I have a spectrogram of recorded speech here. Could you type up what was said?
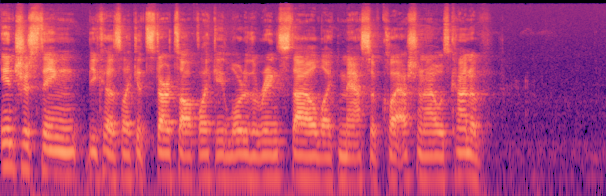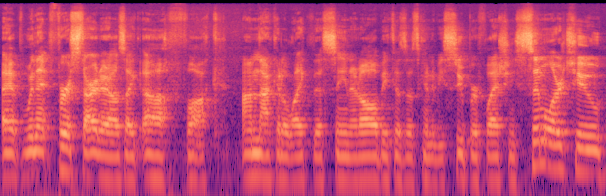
interesting because like it starts off like a Lord of the Rings style like massive clash, and I was kind of when it first started, I was like, oh fuck, I'm not gonna like this scene at all because it's gonna be super flashy, similar to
